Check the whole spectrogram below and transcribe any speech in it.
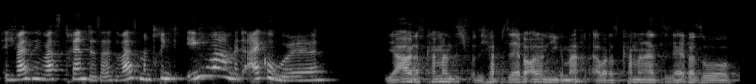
ich weiß nicht, was Trend ist. Also was? Man trinkt Ingwer mit Alkohol. Ja, und das kann man sich, also ich habe selber auch noch nie gemacht, aber das kann man halt sich selber so,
